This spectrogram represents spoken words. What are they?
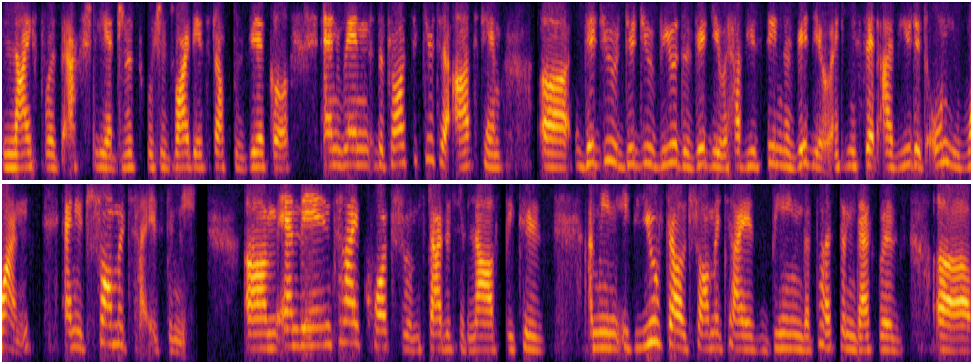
life was actually at risk, which is why they stopped the vehicle. And when the prosecutor asked him, uh, "Did you did you view the video? Have you seen the video?" and he said, "I viewed it only once, and it traumatized me." Um, and the entire courtroom started to laugh because, I mean, if you felt traumatized being the person that was uh,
